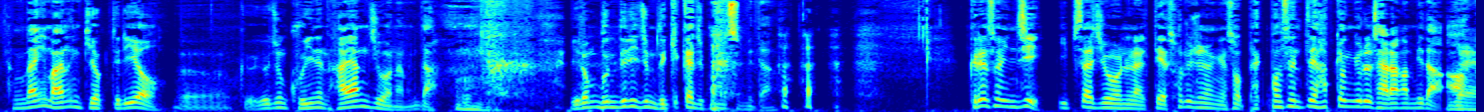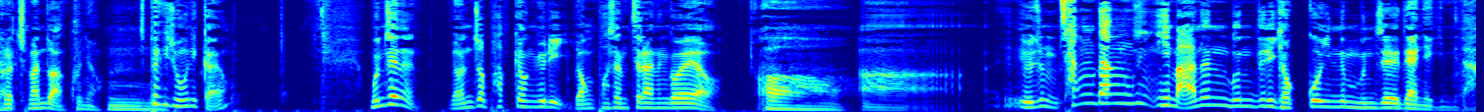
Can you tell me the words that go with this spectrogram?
상당히 많은 기업들이요. 어, 그 요즘 구인은 하향 지원합니다. 이런 분들이 좀 늦게까지 굶습니다. 그래서인지 입사 지원을 할 때 서류 전형에서 100%의 합격률을 자랑합니다. 아 네. 그렇지만도 않군요. 음. 스펙이 좋으니까요. 문제는 면접 합격률이 0%라는 거예요. 어. 아, 요즘 상당히 많은 분들이 겪고 있는 문제에 대한 얘기입니다.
